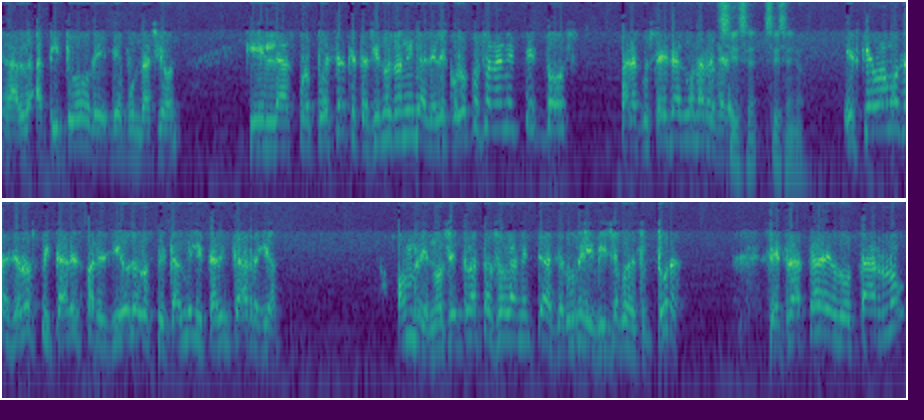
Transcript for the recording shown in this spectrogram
a, a título de, de fundación, que las propuestas que está haciendo son inviables. Le coloco solamente dos para que ustedes hagan una Sí, referencia. se- sí, señor. Es que vamos a hacer hospitales parecidos al hospital militar en cada región. Hombre, no se trata solamente de hacer un edificio con estructura. Se trata de dotarlo,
